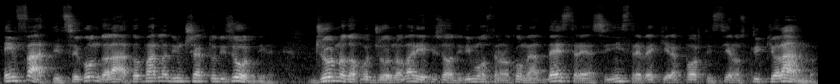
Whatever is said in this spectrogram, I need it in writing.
E infatti il secondo lato parla di un certo disordine. Giorno dopo giorno vari episodi dimostrano come a destra e a sinistra i vecchi rapporti stiano scricchiolando,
